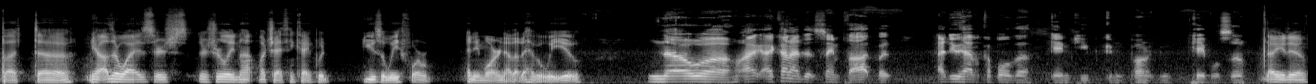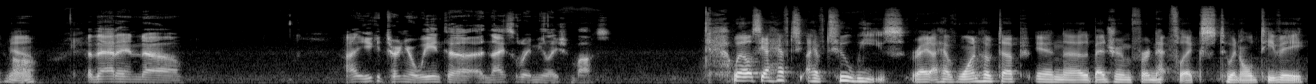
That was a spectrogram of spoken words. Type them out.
But uh, yeah, otherwise there's there's really not much I think I would use a Wii for anymore now that I have a Wii U. No, uh, I, I kind of had that same thought, but I do have a couple of the GameCube component cables, so Oh, you do? Yeah. uh, that and uh, I, you could turn your Wii into a nice little emulation box. Well, see, I have two, I have two Wii's, right? I have one hooked up in uh, the bedroom for Netflix to an old TV,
